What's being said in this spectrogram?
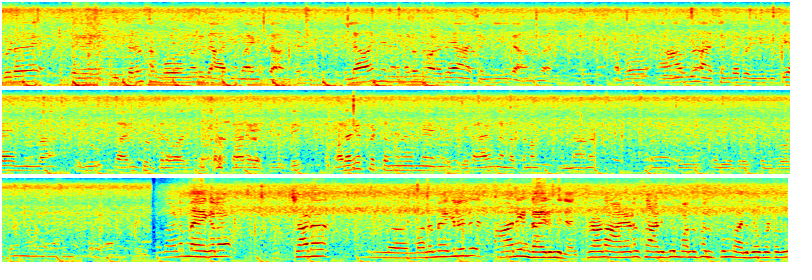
ഇവിടെ ഇത്തരം സംഭവങ്ങൾ ഇതാദ്യമായിട്ടാണ് എല്ലാ ജനങ്ങളും വളരെ ആശങ്കയിലാണ് അപ്പോൾ ആ ഒരു ആശങ്ക പരിഹരിക്കുക എന്നുള്ള ഒരു കാര്യത്തിൽ ഉത്തരവാദിത്വം സർക്കാർ ഏറ്റെടുത്ത് വളരെ പെട്ടെന്ന് തന്നെ അതിനൊരു പരിഹാരം കണ്ടെത്തണം എന്നാണ് ഒരു വലിയ പ്ര- പൊതുപ്രവർത്തനം നമുക്ക് പറയാനുള്ളത് മേഖല കുച്ചാട് വനമേഖലയിൽ ആന ഉണ്ടായിരുന്നില്ല. ഇപ്പോഴാണ് ആനയുടെ സാന്നിധ്യം പല സ്ഥലത്തും അനുഭവപ്പെട്ടത്.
